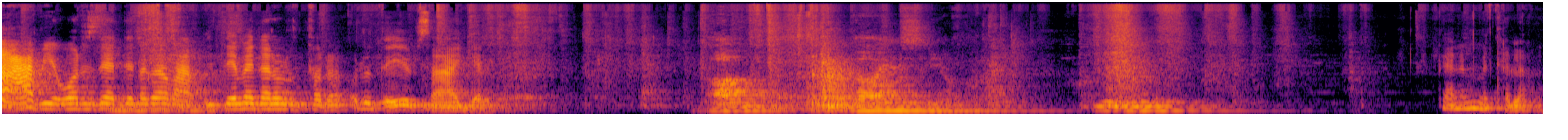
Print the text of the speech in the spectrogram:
Abi o üzerinde de var. Develer unutur. Onu deyim sana gel. Abi daha iyisini yap. Benim mi telefon?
